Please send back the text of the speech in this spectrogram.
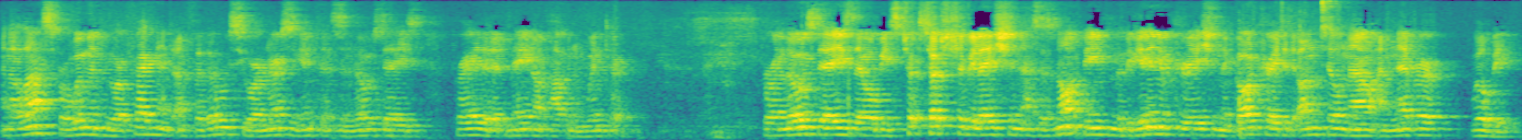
And alas, for women who are pregnant and for those who are nursing infants in those days, pray that it may not happen in winter. For in those days there will be such tribulation as has not been from the beginning of creation that God created until now and never will be.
